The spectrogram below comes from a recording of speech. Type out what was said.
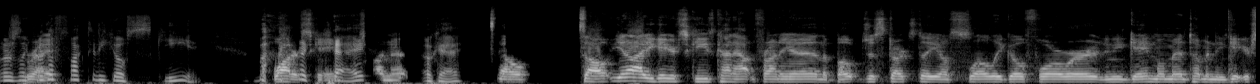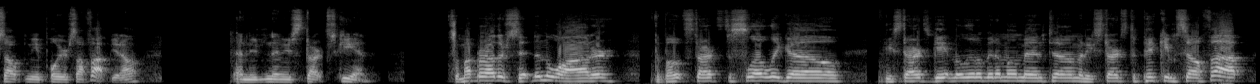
I was like, where the fuck did he go skiing? But- Water skiing. Okay, is what I meant. okay. So, so you know how you get your skis kind of out in front of you, and the boat just starts to you know slowly go forward, and you gain momentum, and you get yourself and you pull yourself up, you know, and, you, and then you start skiing. So my brother's sitting in the water. The boat starts to slowly go. He starts getting a little bit of momentum, and he starts to pick himself up,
